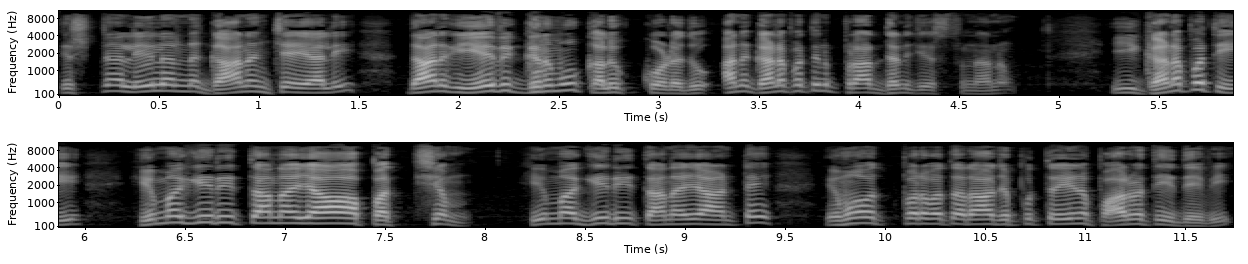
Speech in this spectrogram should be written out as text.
కృష్ణలీలను గానం చేయాలి దానికి ఏ విఘ్నము కలుగకూడదు అని గణపతిని ప్రార్థన చేస్తున్నాను. ఈ గణపతి హిమగిరి తనయాపథ్యం హిమగిరి తనయ అంటే హిమవత్పర్వత రాజపుత్రి అయిన పార్వతీదేవి.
